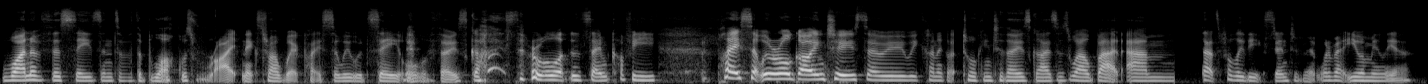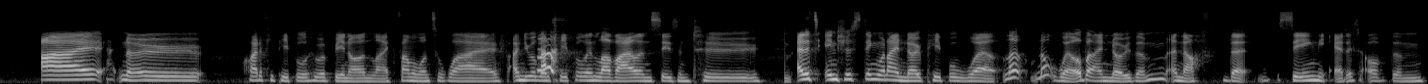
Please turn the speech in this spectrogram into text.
one of the seasons of The Block was right next to our workplace. So we would see all of those guys. they were all at the same coffee place that we were all going to. So we, we kind of got talking to those guys as well. But um, that's probably the extent of it. What about you, Amelia? I know quite a few people who have been on like Farmer Wants a Wife. I knew a lot of people in Love Island season two. And it's interesting when I know people well, not, not well, but I know them enough that seeing the edit of them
